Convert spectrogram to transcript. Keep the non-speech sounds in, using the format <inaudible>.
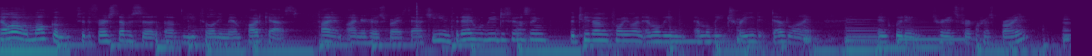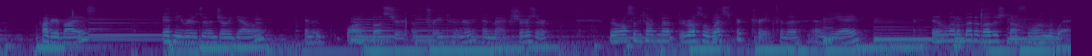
Hello and welcome to the first episode of the Utility Man podcast. Hi, I'm your host Bryce Dachi, and today we'll be discussing the 2021 MLB MLB trade deadline, including trades for Kris Bryant, Javier Baez, Anthony Rizzo, and Joey Gallo, and the blockbuster of Trea Turner and Max Scherzer. We'll also be talking about the Russell Westbrook trade for the NBA, and a little bit of other stuff along the way.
